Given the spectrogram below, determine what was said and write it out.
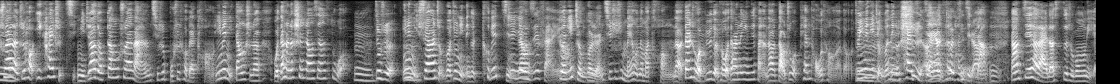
摔了之后，一开始骑，你知道，就是刚摔完，其实不是特别疼，因为你当时的，我当时的肾上腺素，嗯，就是因为你摔完整个，就你那个特别紧张，应激反应，对你整个人其实是没有那么疼的。但是我必须得说，我当时的应激反应到导致我偏头疼了，都就因为你整个那个事件让你特很紧张，嗯，然后接下来的四十公里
